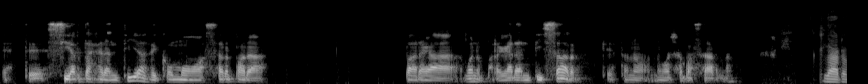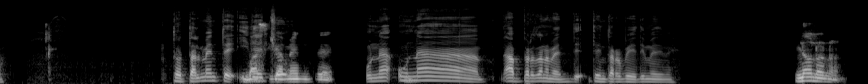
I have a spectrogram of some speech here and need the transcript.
este, ciertas garantías de cómo hacer para, para, bueno, para garantizar que esto no, no vaya a pasar, ¿no? Claro. Totalmente. Y Básicamente, de hecho, una, una... Ah, perdóname, te interrumpí, dime, dime. No, no, no.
